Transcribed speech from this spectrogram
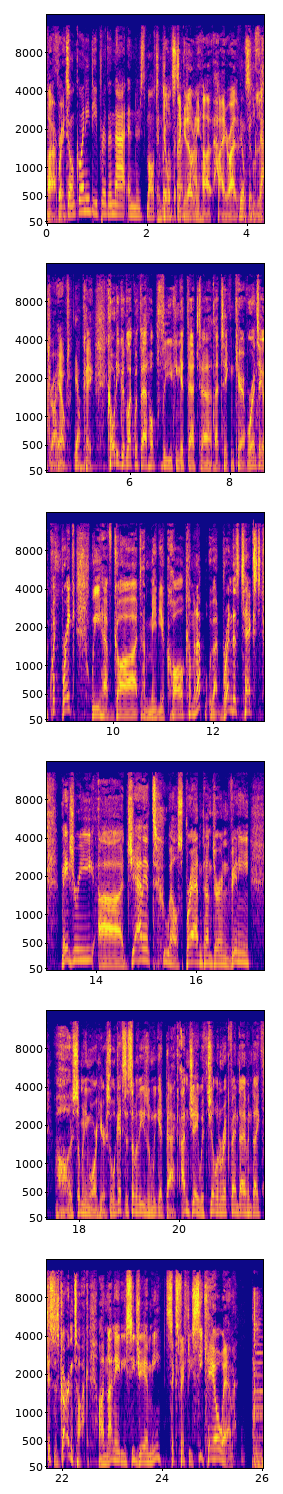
Ah, So right. Don't go any deeper than that, and just mulch and a don't bit stick on it out any hi- higher either, because it'll just dry out. Exactly. Okay, Cody, good luck with that. Hopefully, you can get that uh, that taken care of. We're gonna take a quick break. We have got uh, maybe a call coming up. We got Brenda's text, Majorie, uh, Janet, who else? Brad and Dundurn, Vinny. Oh, there's so many more here. So we'll get to some of these when we get back. I'm Jay with Jill and Rick Van Dyke. This is Garden Talk on 980 CJME, 650 CKOM.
